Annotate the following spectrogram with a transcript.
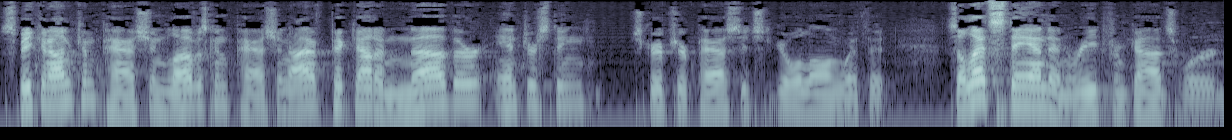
speaking on compassion, love is compassion. I've picked out another interesting scripture passage to go along with it. So let's stand and read from God's Word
